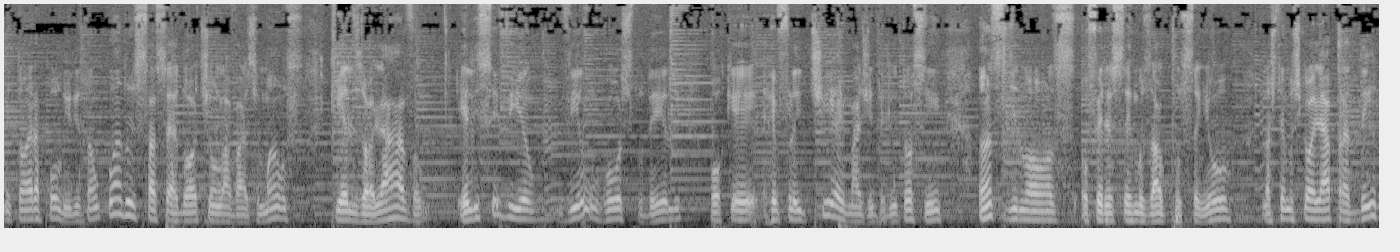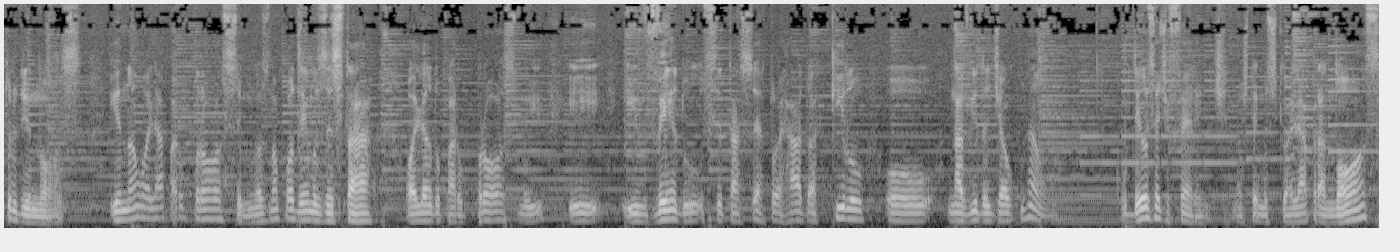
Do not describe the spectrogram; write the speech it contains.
Então era polido. Então, quando os sacerdotes iam lavar as mãos, que eles olhavam, eles se viam, viam o rosto dele, porque refletia a imagem dele. Então, assim, antes de nós oferecermos algo para o Senhor, nós temos que olhar para dentro de nós e não olhar para o próximo. Nós não podemos estar olhando para o próximo e, e, e vendo se está certo ou errado aquilo ou na vida de alguém. Não. O Deus é diferente. Nós temos que olhar para nós,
